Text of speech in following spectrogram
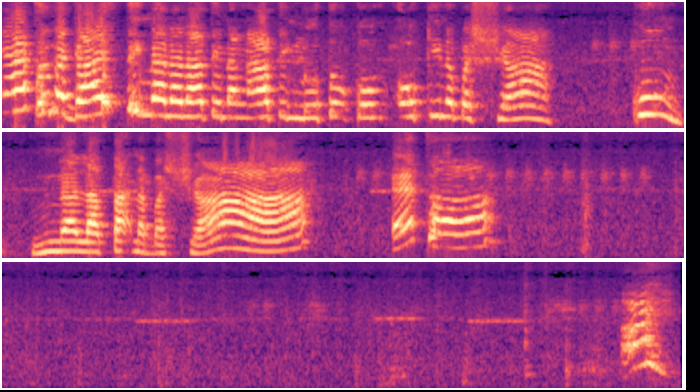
Eto na guys, tingnan na natin ang ating luto kung okay na ba siya. Kung nalata na ba siya. Eto. Ay!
